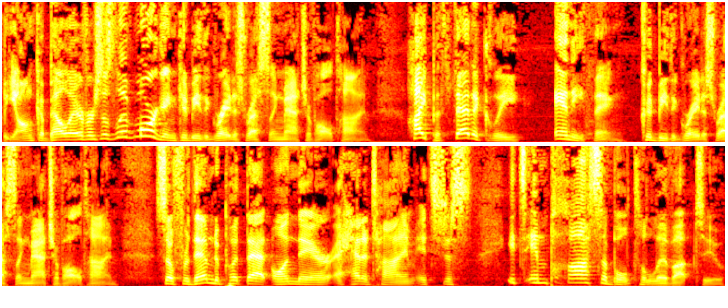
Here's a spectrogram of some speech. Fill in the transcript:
Bianca Belair versus Liv Morgan could be the greatest wrestling match of all time. Hypothetically, anything could be the greatest wrestling match of all time. So for them to put that on there ahead of time, it's just it's impossible to live up to.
